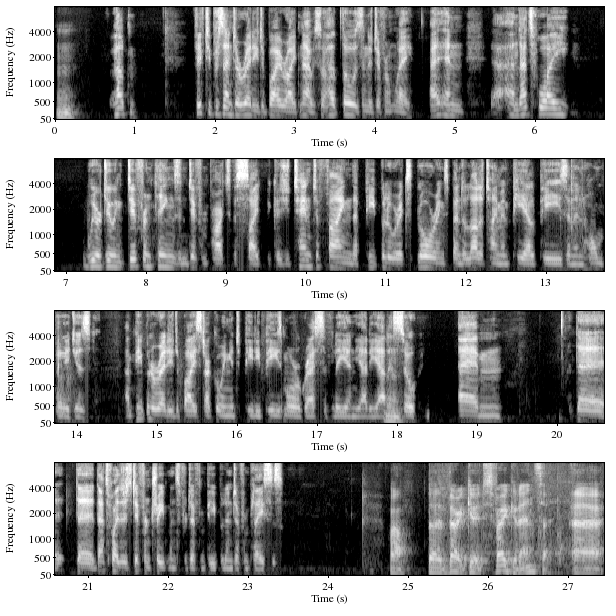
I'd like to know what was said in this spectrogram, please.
Mm. Help them. Fifty percent are ready to buy right now. So help those in a different way. And and, and that's why we're doing different things in different parts of the site because you tend to find that people who are exploring spend a lot of time in PLPs and in homepages, and people who are ready to buy start going into PDPs more aggressively and yada yada. Mm. So, um, the the that's why there's different treatments for different people in different places. Wow, uh, very good. It's a very good answer. Uh,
